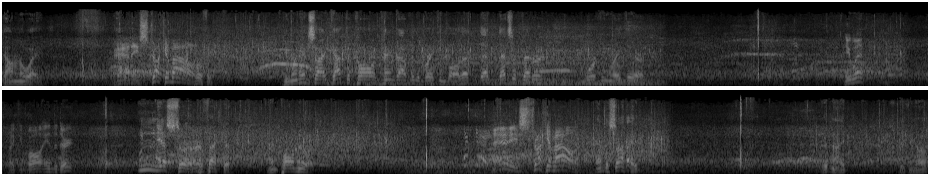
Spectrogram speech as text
Down and away. And he struck him out. Perfect. He went inside, got the call, and came back with a breaking ball. That that that's a veteran working right there. He went. Breaking ball in the dirt. Mm, yes, sir. Perfecta. And Paul knew it. He struck him out. On the side. Good night. Speaking of.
